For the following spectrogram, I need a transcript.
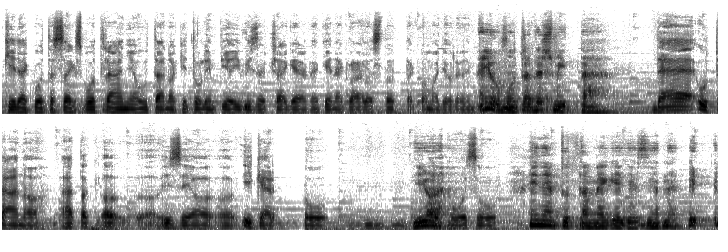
kinek volt a szexbotránya után, akit olimpiai bizottság elnökének választottak a Magyar Olimpiai Jó mondtad, de Schmidt Pál. De utána, hát a, a, a, a, a, a Iker ja. Okózó. Én nem tudtam megjegyezni a nevét.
